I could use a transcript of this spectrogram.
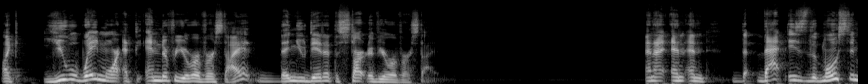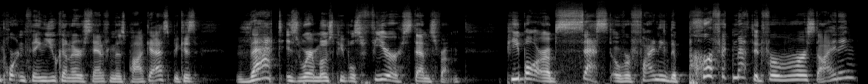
Like you will weigh more at the end of your reverse diet than you did at the start of your reverse diet. And I and and th- that is the most important thing you can understand from this podcast because that is where most people's fear stems from. People are obsessed over finding the perfect method for reverse dieting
